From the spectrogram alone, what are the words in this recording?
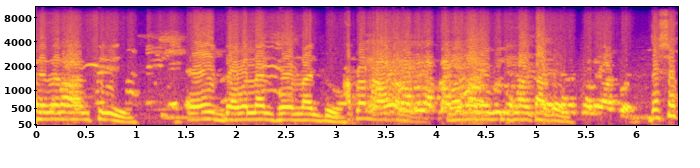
seven one three eight double nine four nine two আপনার দর্শক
